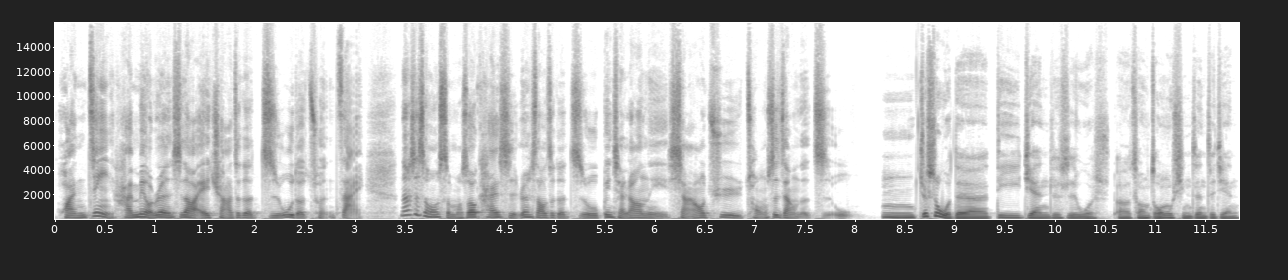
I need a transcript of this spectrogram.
环境还没有认识到 HR 这个职务的存在。那是从什么时候开始认识到这个职务，并且让你想要去从事这样的职务？嗯，就是我的第一间，就是我呃从总务行政这间，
